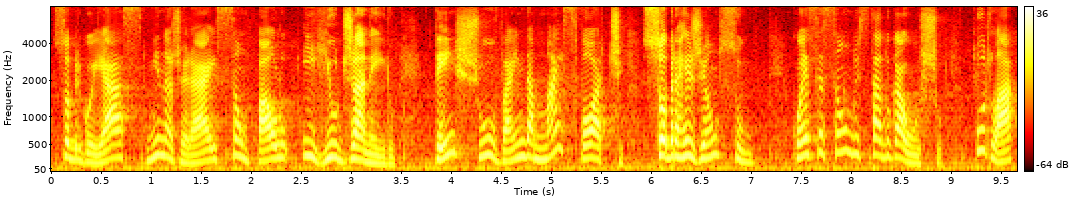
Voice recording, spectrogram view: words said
sobre Goiás, Minas Gerais, São Paulo e Rio de Janeiro. Tem chuva ainda mais forte sobre a região sul, com exceção do estado gaúcho. Por lá,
